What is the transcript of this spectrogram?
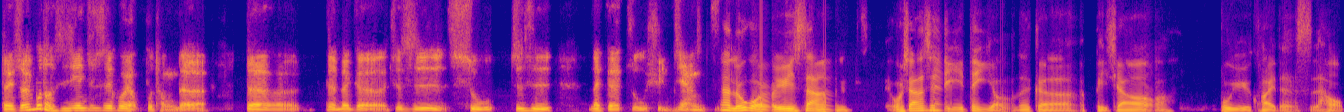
对，所以不同时间就是会有不同的的的那个就是数，就是那个族群这样子。那如果遇上。我相信一定有那个比较不愉快的时候，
